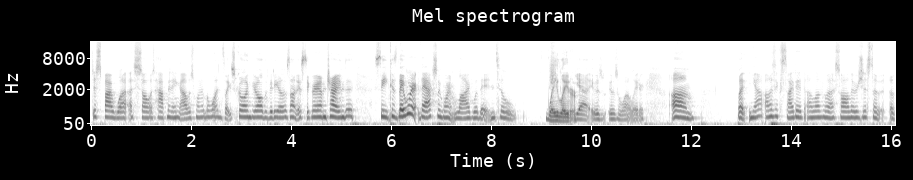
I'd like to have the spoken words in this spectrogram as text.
just by what I saw was happening, I was one of the ones like scrolling through all the videos on Instagram trying to see because they weren't. They actually weren't live with it until Way later. yeah, it was it was a while later. Um, but yeah, I was excited. I loved what I saw. There was just a, a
